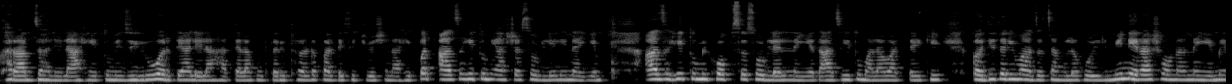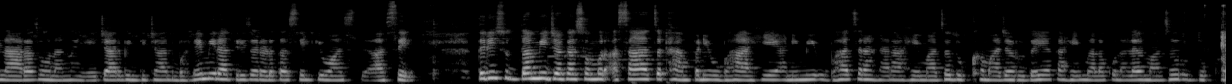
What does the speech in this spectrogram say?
खराब झालेलं आहे. तुम्ही झिरोवरती आलेला आहात त्याला कुठेतरी थर्ड पार्टी सिच्युएशन आहे. पण आजही तुम्ही आशा सोडलेली नाही आहे आजही तुम्ही होप्स सोडलेले नाही आहेत आजही तुम्हाला वाटतंय की कधीतरी माझं चांगलं होईल. मी निराश होणार नाही आहे मी नाराज होणार नाही आहे चार भिंतीच्या आत भले मी रात्रीचं रडत असेल किंवा असेल तरी सुद्धा मी जगासमोर असाच ठामपणे उभा आहे आणि मी उभाच राहणार आहे माझं दुःख माझ्या हृदयात आहे मला कोणाला माझं दुःख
